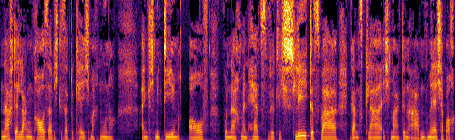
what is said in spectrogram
nach der langen Pause habe ich gesagt, okay, ich mache nur noch eigentlich mit dem auf, wonach mein Herz wirklich schlägt. Das war ganz klar, ich mag den Abend mehr. Ich habe auch,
